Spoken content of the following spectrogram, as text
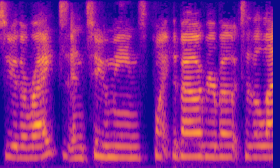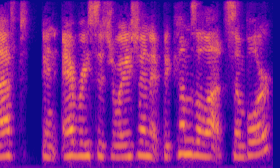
to the right, and two means point the bow of your boat to the left. In every situation, it becomes a lot simpler.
